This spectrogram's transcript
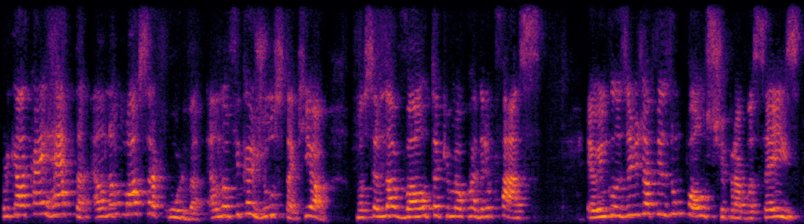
porque ela cai reta, ela não mostra a curva, ela não fica justa aqui, ó, mostrando a volta que o meu quadril faz. Eu, inclusive, já fiz um post para vocês,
